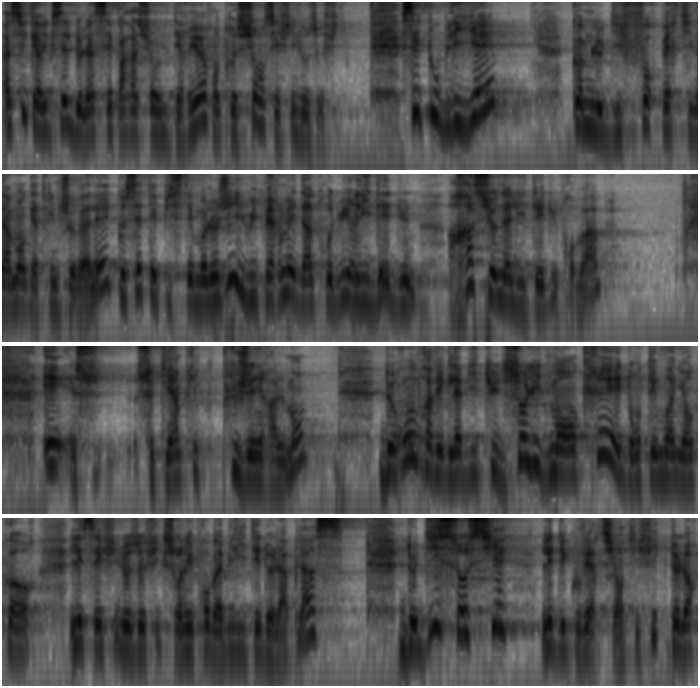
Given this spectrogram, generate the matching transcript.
ainsi qu'avec celle de la séparation ultérieure entre science et philosophie. C'est oublier comme le dit fort pertinemment Catherine Chevalet, que cette épistémologie lui permet d'introduire l'idée d'une rationalité du probable, et ce qui implique plus généralement de rompre avec l'habitude solidement ancrée, dont témoigne encore l'essai philosophique sur les probabilités de la place, de dissocier les découvertes scientifiques de leurs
